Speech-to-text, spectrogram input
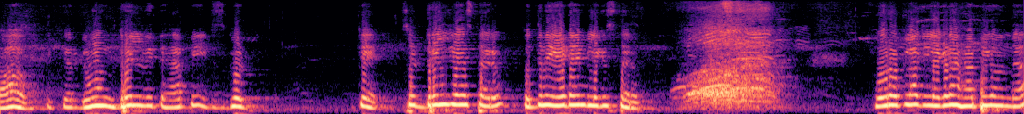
Wow if you're doing drill with happy it's good okay so drill చేస్తారు. పొద్దున ఏ టైంకి లెగిస్తారు? ఫోర్ ఓ క్లాక్ లెగడం హ్యాపీగా ఉందా?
